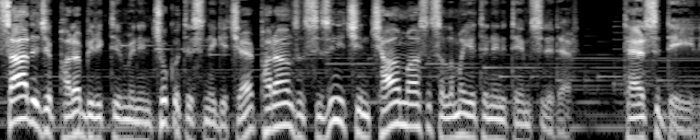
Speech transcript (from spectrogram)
sadece para biriktirmenin çok ötesine geçer, paranızı sizin için çalması salama yeteneğini temsil eder. Tersi değil.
